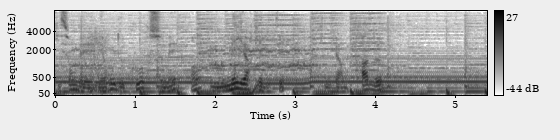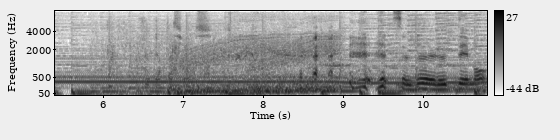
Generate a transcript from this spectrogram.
qui sont des, roues de course mais en meilleure qualité, qui nous permettra de... Je perds patience. ce jeu est le démon.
